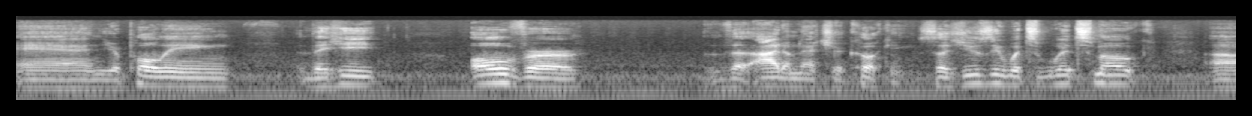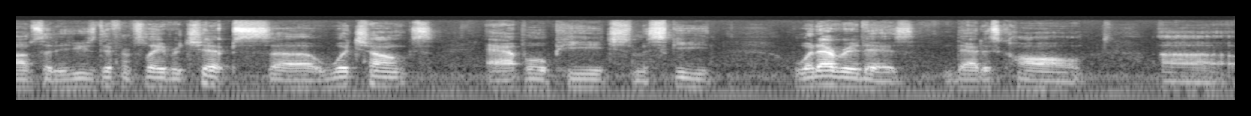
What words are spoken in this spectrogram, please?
and you're pulling the heat over the item that you're cooking. So it's usually with wood smoke. Um, so they use different flavored chips, uh, wood chunks, apple, peach, mesquite, whatever it is. That is called uh,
